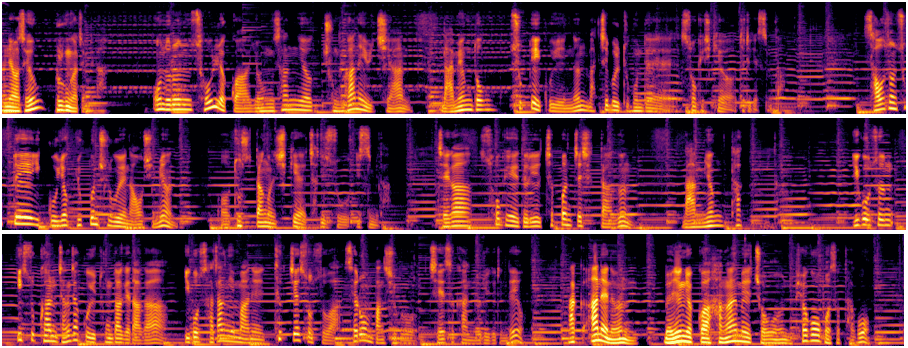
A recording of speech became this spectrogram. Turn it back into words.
안녕하세요. 붉은가재입니다. 오늘은 서울역과 용산역 중간에 위치한 남영동 숙대 입구에 있는 맛집을 두 군데 소개시켜 드리겠습니다. 4호선 숙대 입구역 6번 출구에 나오시면 어, 두 식당을 쉽게 찾을 수 있습니다. 제가 소개해 드릴 첫 번째 식당은 남영탁입니다. 이곳은 익숙한 장작구이 통닭에다가 이곳 사장님만의 특제 소스와 새로운 방식으로 재해석한 요리들인데요. 닭 안에는 면역력과 항암에 좋은 표고버섯하고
